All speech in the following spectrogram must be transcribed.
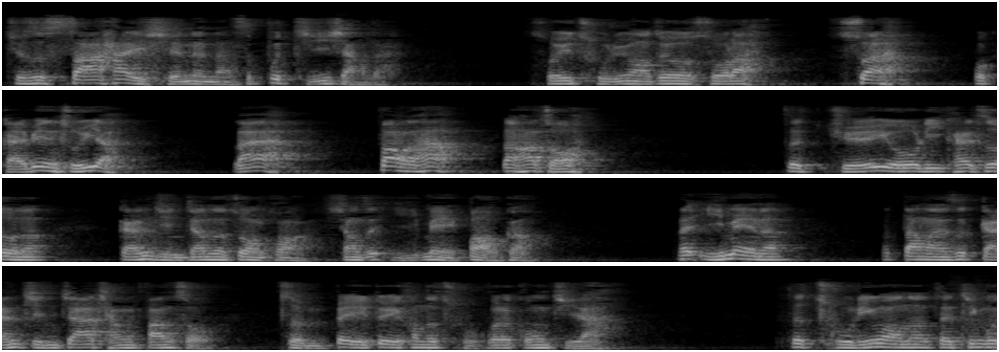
就是杀害贤人呢是不吉祥的。所以楚灵王最后说了，算了，我改变主意啊，来，放了他，让他走。这绝游离开之后呢，赶紧将这状况向这姨妹报告。那姨妹呢，当然是赶紧加强防守，准备对抗这楚国的攻击啦。这楚灵王呢，在经过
